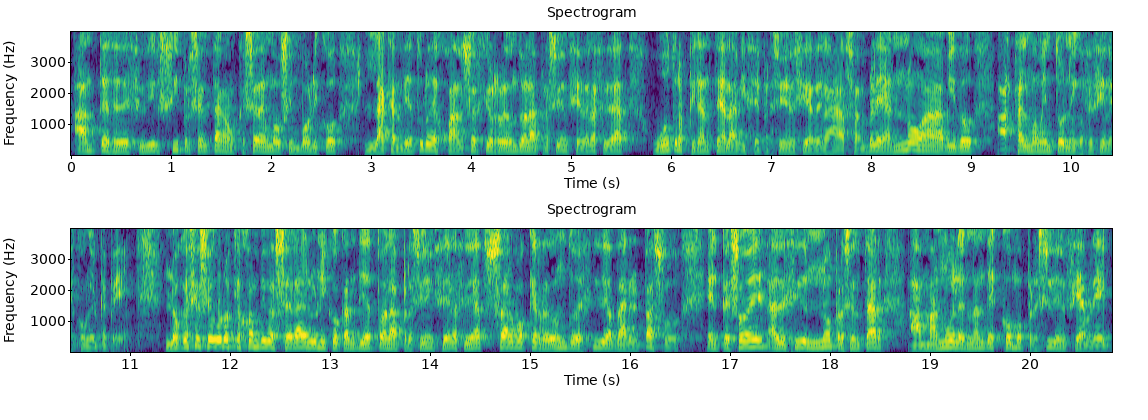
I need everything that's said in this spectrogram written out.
antes de decidir si presentan, aunque sea de modo simbólico, la candidatura de Juan Sergio Redondo a la presidencia de la ciudad u otro aspirante a la vicepresidencia de la Asamblea. No ha habido hasta el momento negociaciones con el PP. Lo que sí seguro es que Juan Vivas será el único candidato a la presidencia de la ciudad, salvo que Redondo decida dar el paso. El PSOE ha decidido no presentar a Manuel Hernández como presidenciable,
